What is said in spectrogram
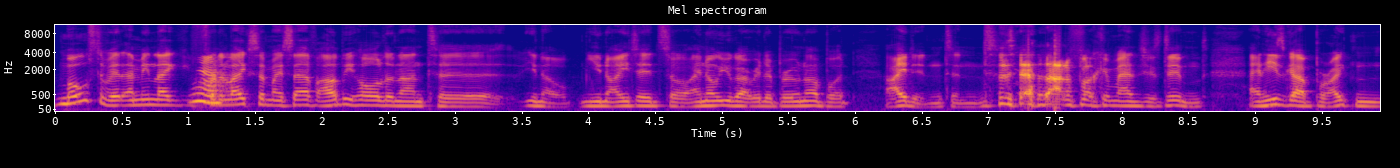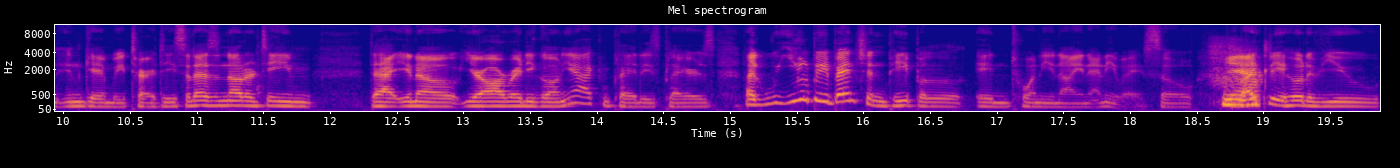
most of it. I mean, like yeah. for the likes of myself, I'll be holding on to you know United. So I know you got rid of Bruno, but I didn't, and a lot of fucking managers didn't. And he's got Brighton in game week thirty. So there's another team that you know you're already going. Yeah, I can play these players. Like you'll be benching people in twenty nine anyway. So yeah. likelihood of you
